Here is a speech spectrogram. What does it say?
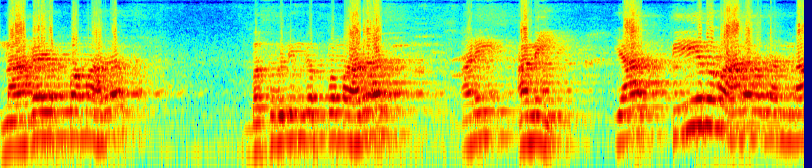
नागायप्पा महाराज बसवलिंगप्पा महाराज आणि आम्ही या तीन महाराजांना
